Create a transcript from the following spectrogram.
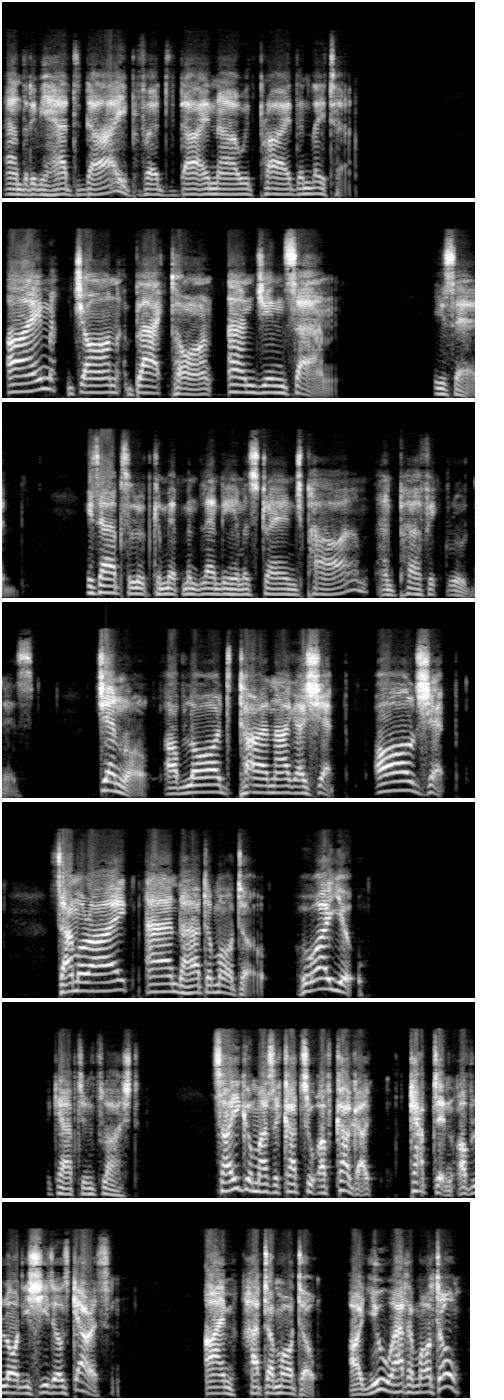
and that if he had to die, he preferred to die now with pride than later. "'I'm John Blackthorne Anjin-san,' he said, his absolute commitment lending him a strange power and perfect rudeness. "'General of Lord Toranaga's ship, all ship, samurai and Hatamoto. Who are you?' The captain flushed. "'Saigo Masakatsu of Kaga, captain of Lord Ishido's garrison.' I'm Hatamoto. Are you Hatamoto?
